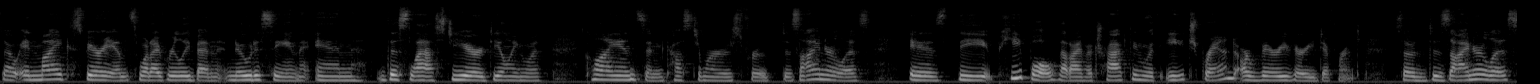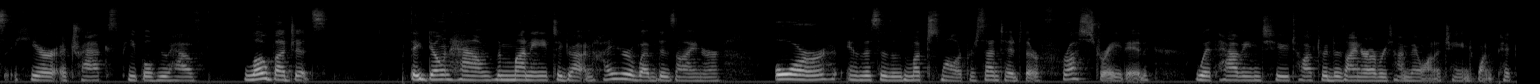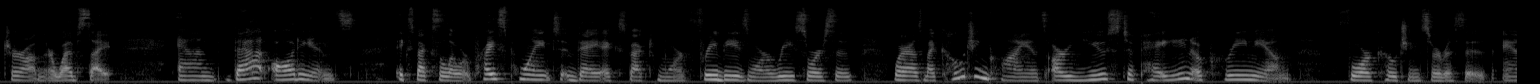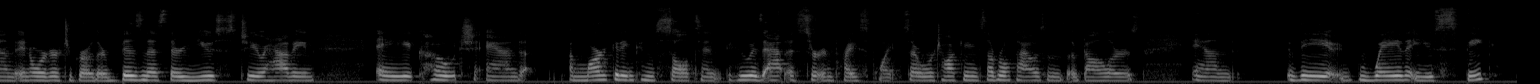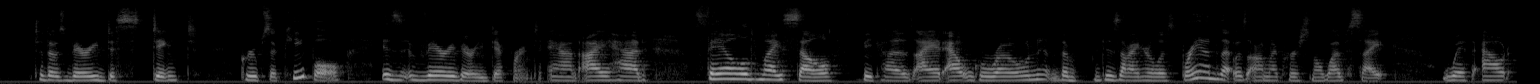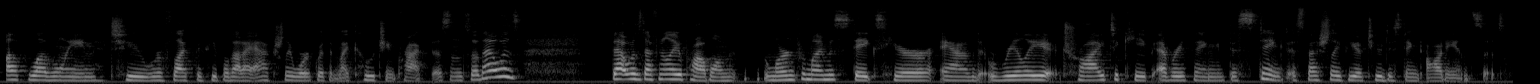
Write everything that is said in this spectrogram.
So, in my experience, what I've really been noticing in this last year dealing with clients and customers for Designerless is the people that I'm attracting with each brand are very, very different. So, Designerless here attracts people who have low budgets, they don't have the money to go out and hire a web designer, or, and this is a much smaller percentage, they're frustrated with having to talk to a designer every time they want to change one picture on their website. And that audience expects a lower price point, they expect more freebies, more resources, whereas my coaching clients are used to paying a premium for coaching services. And in order to grow their business, they're used to having a coach and a marketing consultant who is at a certain price point. So we're talking several thousands of dollars, and the way that you speak to those very distinct groups of people is very, very different. And I had failed myself because I had outgrown the designerless brand that was on my personal website without up leveling to reflect the people that I actually work with in my coaching practice. And so that was that was definitely a problem. Learn from my mistakes here and really try to keep everything distinct, especially if you have two distinct audiences.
